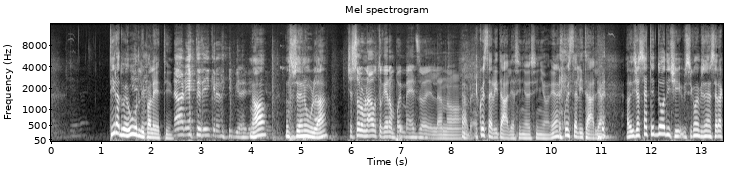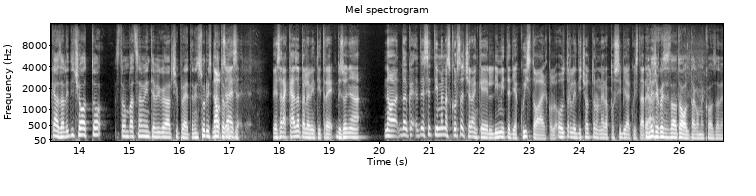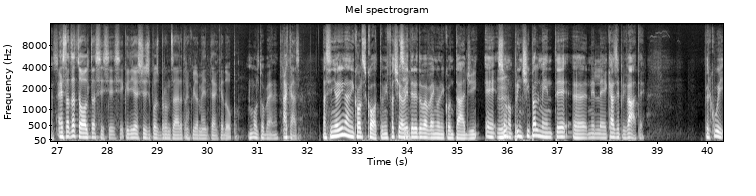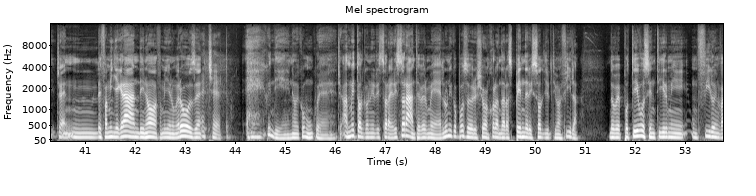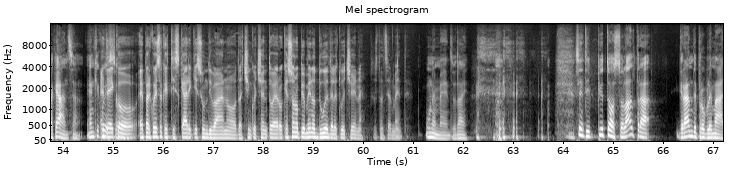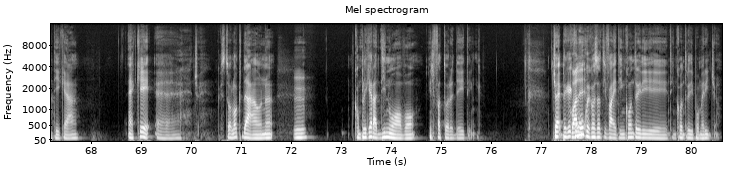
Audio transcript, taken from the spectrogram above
Tira due urli, Paletti. No, niente di incredibile. No? Non succede nulla? C'è solo un'auto che era un po' in mezzo e l'hanno... Vabbè, e questa è l'Italia, signore e signori. eh. Questa è l'Italia. Alle 17.12, siccome bisogna essere a casa alle 18, strombazzamenti a Vigola Arciprete. Nessun No, rispetto bisogna per chi- bisogna essere a casa per le 23. Bisogna... No, la settimana scorsa c'era anche il limite di acquisto alcol. Oltre le 18 non era possibile acquistare Invece alcol. questa è stata tolta come cosa adesso. È stata tolta, sì, sì, sì. Quindi adesso si può sbronzare tranquillamente anche dopo. Molto bene. A casa. La signorina Nicole Scott mi faceva Sì. vedere dove avvengono i contagi e Mm. sono principalmente eh, nelle case private. Per cui, cioè, mh, le famiglie grandi, no? famiglie numerose. Eh certo. Quindi noi comunque, cioè, a me tolgono il ristorante. Il ristorante per me è l'unico posto dove riuscivo ancora ad andare a spendere i soldi di ultima fila, dove potevo sentirmi un filo in vacanza. E anche Ed questo... ecco, è per questo che ti scarichi su un divano da 500 euro, che sono più o meno due delle tue cene, sostanzialmente. Uno e mezzo, dai. Senti, piuttosto l'altra grande problematica è che eh, cioè, questo lockdown Mm. complicherà di nuovo il fattore dating. Cioè, perché Quale- comunque cosa ti fai? Ti incontri di, ti incontri di pomeriggio.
